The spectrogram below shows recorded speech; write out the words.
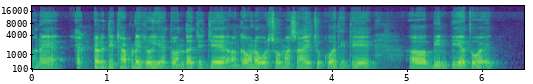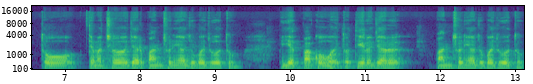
અને હેક્ટર દીઠ આપણે જોઈએ તો અંદાજે જે અગાઉના વર્ષોમાં સહાય ચૂકવાથી તે બિન પિયત હોય તો તેમાં છ હજાર પાંચસોની આજુબાજુ હતું. પિયત પાકો હોય તો તેર હજાર પાંચસોની આજુબાજુ હતું.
